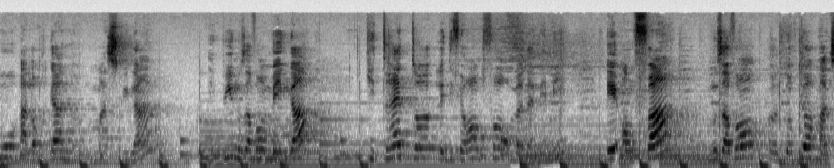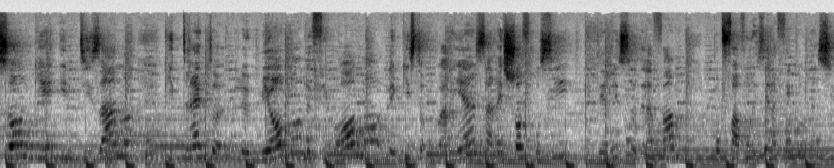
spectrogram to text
ou à l'organe masculin. Et puis nous avons Menga qui traite les différentes formes d'anémie. Et enfin, nous avons euh, Dr Maxon qui est une tisane qui traite le myome, le fibrome, les kystes ovariens. Ça réchauffe aussi l'utérus de la femme pour favoriser la fécondation.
